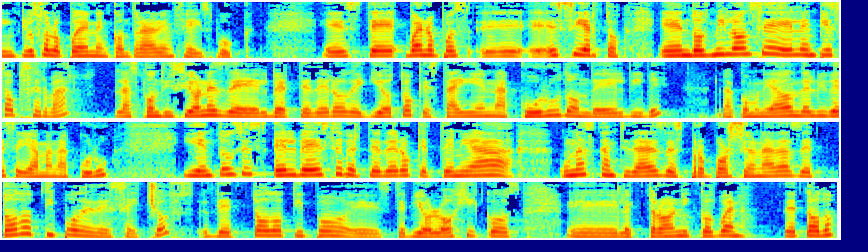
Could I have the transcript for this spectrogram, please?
incluso lo pueden encontrar en Facebook. Este, bueno, pues eh, es cierto. En 2011 él empieza a observar las condiciones del vertedero de Giotto que está ahí en Nakuru, donde él vive. La comunidad donde él vive se llama Nakuru. Y entonces él ve ese vertedero que tenía unas cantidades desproporcionadas de todo tipo de desechos, de todo tipo este, biológicos, eh, electrónicos, bueno, de todo.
